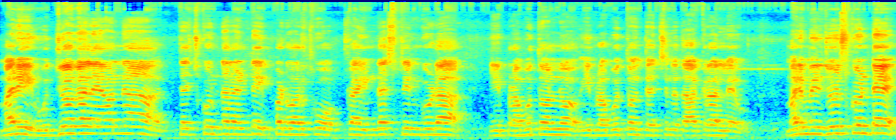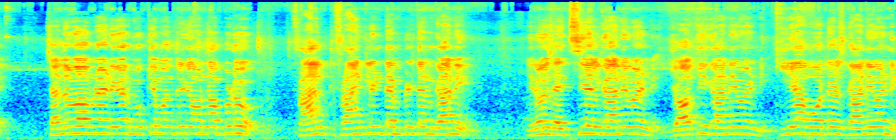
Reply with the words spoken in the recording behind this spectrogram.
మరి ఉద్యోగాలు ఏమన్నా తెచ్చుకుంటారంటే ఇప్పటి వరకు ఒక్క ఇండస్ట్రీని కూడా ఈ ప్రభుత్వంలో ఈ ప్రభుత్వం తెచ్చిన దాఖలాలు లేవు. మరి మీరు చూసుకుంటే చంద్రబాబు నాయుడు గారు ముఖ్యమంత్రిగా ఉన్నప్పుడు ఫ్రాంక్ ఫ్రాంక్లిన్ టెంపుల్టన్ కానీ ఈరోజు హెచ్సిఎల్ కానివ్వండి జాకీ కానివ్వండి కియా మోటార్స్ కానివ్వండి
